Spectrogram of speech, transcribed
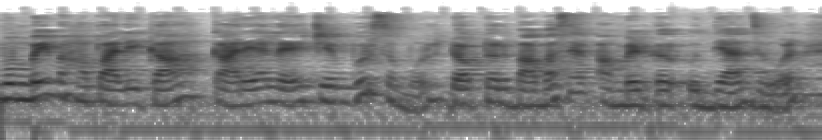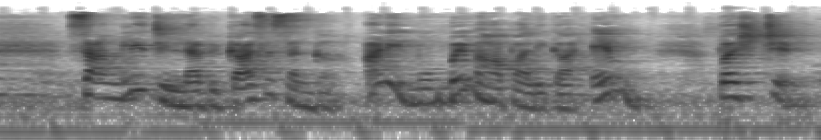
मुंबई महापालिका कार्यालय चेंबूर समोर डॉक्टर बाबासाहेब आंबेडकर उद्यानजवळ सांगली जिल्हा विकास संघ आणि मुंबई महापालिका एम पश्चिम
